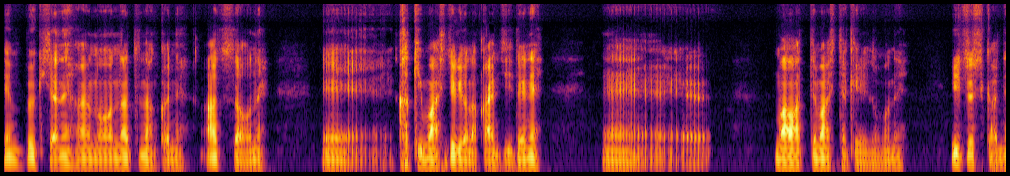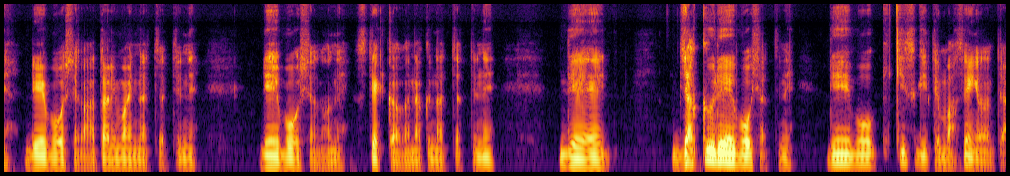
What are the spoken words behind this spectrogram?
扇風機車ね、あの、夏なんかね、暑さをね、えー、かき回してるような感じでね、えー、回ってましたけれどもね、いつしかね、冷房車が当たり前になっちゃってね、冷房車のね、ステッカーがなくなっちゃってね、で、弱冷房車ってね、冷房効きすぎてませんよなんて、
